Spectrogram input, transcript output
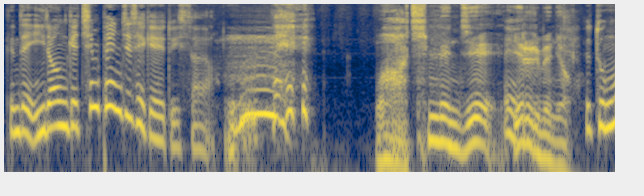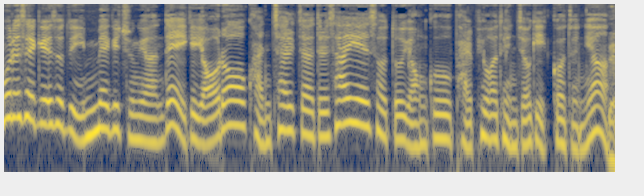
근데 이런 게 침팬지 세계에도 있어요. 와, 침팬지 네. 예를 들면요. 동물의 세계에서도 인맥이 중요한데 이게 여러 관찰자들 사이에서도 연구 발표가 된 적이 있거든요. 네.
